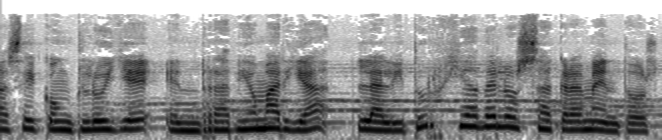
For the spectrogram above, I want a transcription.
Así concluye en Radio María la Liturgia de los Sacramentos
